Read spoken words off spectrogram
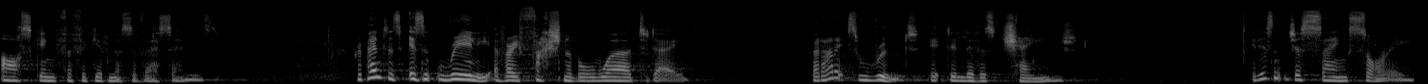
asking for forgiveness of their sins? Repentance isn't really a very fashionable word today. But at its root, it delivers change. It isn't just saying sorry,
